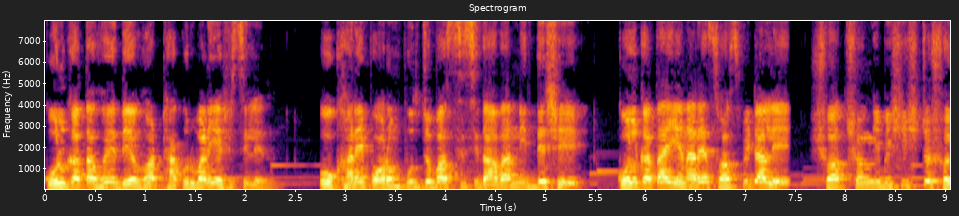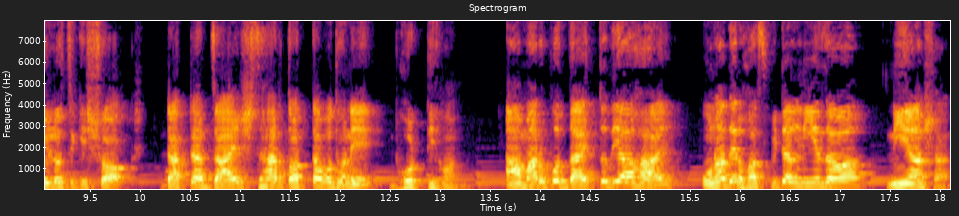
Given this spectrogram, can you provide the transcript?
কলকাতা হয়ে দেওঘর ঠাকুরবাড়ি এসেছিলেন। ওখানে পরম পূজ্যপাত শ্রী দাদার নির্দেশে কলকাতায় এনআরএস হসপিটালে সৎসঙ্গী বিশিষ্ট শৈল চিকিৎসক ডাক্তার জায়েশ ঝার তত্ত্বাবধানে ভর্তি হন। আমার উপর দায়িত্ব দেওয়া হয় ওনাদের হসপিটাল নিয়ে যাওয়া, নিয়ে আসার।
